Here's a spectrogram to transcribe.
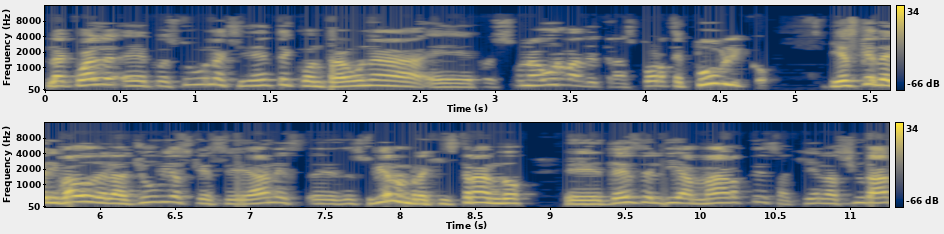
la cual eh, pues tuvo un accidente contra una eh, pues una urban de transporte público. Y es que derivado de las lluvias que se han estuvieron registrando desde el día martes aquí en la ciudad,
